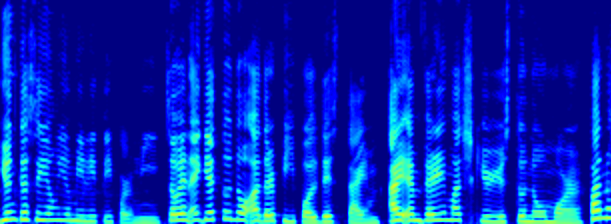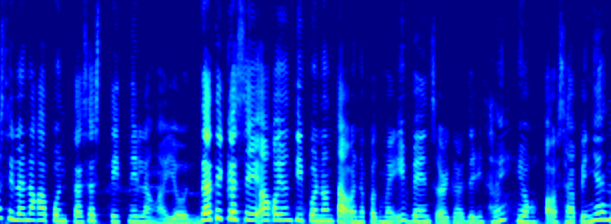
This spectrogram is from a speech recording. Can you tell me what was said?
Yun kasi yung humility for me. So when I get to know other people this time, I am very much curious to know more. Paano sila nakapunta sa state nila ngayon? Dati kasi ako yung tipo ng tao na pag may events or gatherings, ay, yung kausapin yan.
